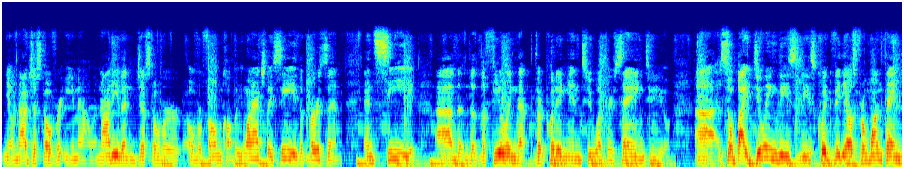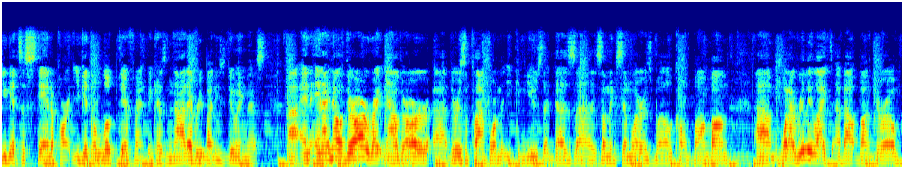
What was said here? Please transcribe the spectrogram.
you know, not just over email and not even just over, over phone call, but you want to actually see the person and see uh, the, the, the, feeling that they're putting into what they're saying to you. Uh, so by doing these, these quick videos, for one thing, you get to stand apart. You get to look different because not everybody's doing this. Uh, and, and I know there are right now, there are, uh, there is a platform that you can use that does uh, something similar as well called BombBomb. Um, what I really liked about Bonjoro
